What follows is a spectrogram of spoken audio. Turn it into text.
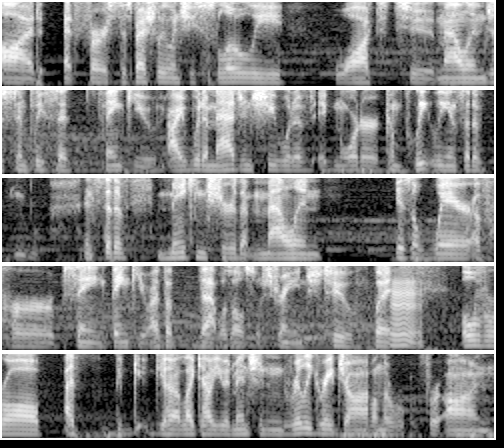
odd at first, especially when she slowly walked to Madeline just simply said thank you. I would imagine she would have ignored her completely instead of instead of making sure that Madeline is aware of her saying thank you. I thought that was also strange too. But mm. overall, I th- Uh, like how you had mentioned. Really great job on the for on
